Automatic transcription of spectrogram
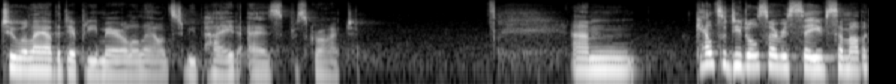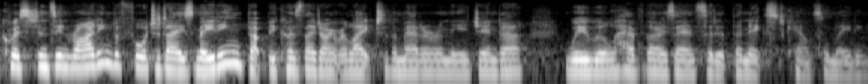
to allow the deputy mayoral allowance to be paid as prescribed. Um, Council did also receive some other questions in writing before today's meeting, but because they don't relate to the matter on the agenda, we will have those answered at the next council meeting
